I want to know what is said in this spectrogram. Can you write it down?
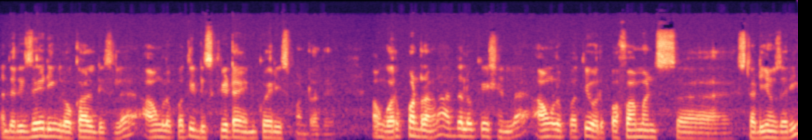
அந்த ரிசைடிங் லொக்காலிட்டிஸில் அவங்கள பற்றி டிஸ்க்ரீட்டாக என்கொயரிஸ் பண்ணுறது அவங்க ஒர்க் பண்ணுறாங்கன்னா அந்த லொக்கேஷனில் அவங்கள பற்றி ஒரு பர்ஃபார்மன்ஸ் ஸ்டடியும் சரி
